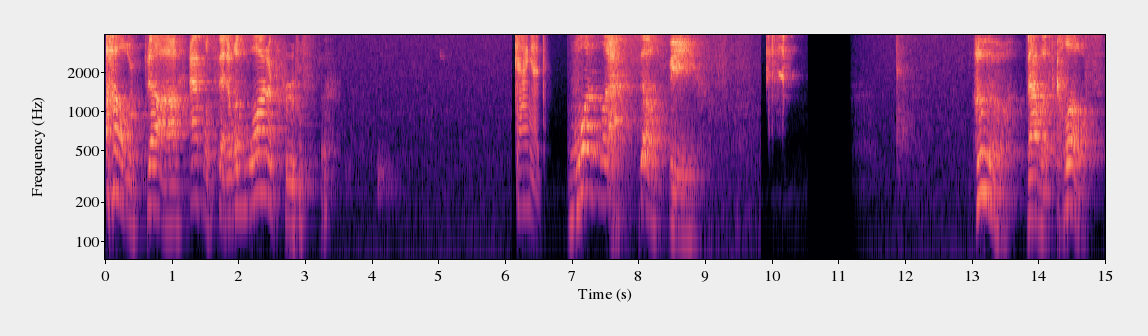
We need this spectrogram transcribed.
Oh, duh. Apple said it was waterproof. Dang it. One last selfie. Whew, that was close.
